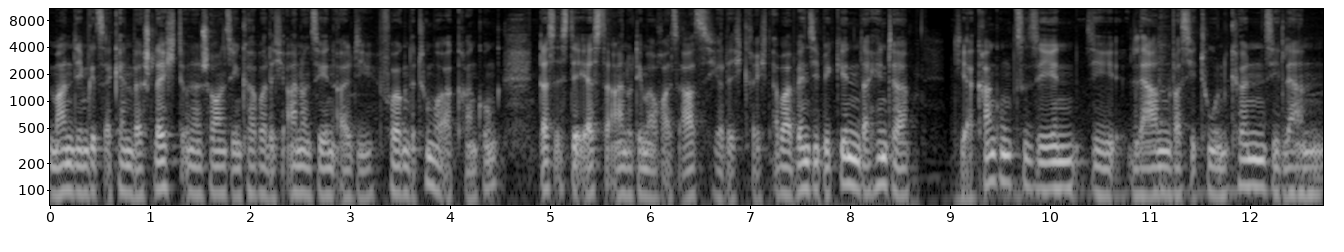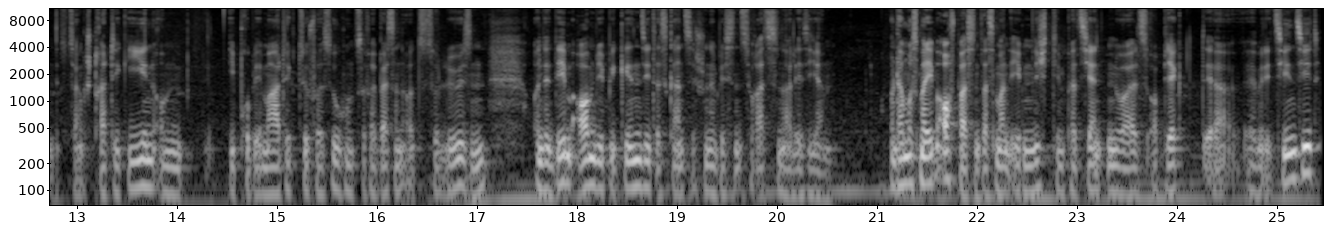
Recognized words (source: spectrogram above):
Mann, dem geht es erkennbar schlecht und dann schauen Sie ihn körperlich an und sehen all die Folgen der Tumorerkrankung. Das ist der erste Eindruck, den man auch als Arzt sicherlich kriegt. Aber wenn Sie beginnen, dahinter die Erkrankung zu sehen, sie lernen, was sie tun können, sie lernen sozusagen Strategien, um die Problematik zu versuchen zu verbessern oder zu lösen. Und in dem Augenblick beginnen sie das Ganze schon ein bisschen zu rationalisieren. Und da muss man eben aufpassen, dass man eben nicht den Patienten nur als Objekt der Medizin sieht,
